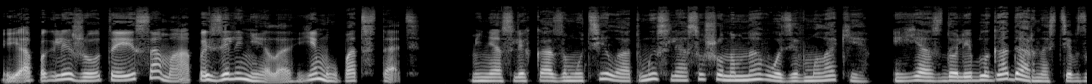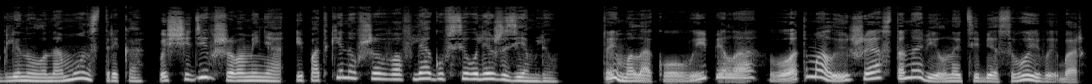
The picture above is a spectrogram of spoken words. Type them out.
я погляжу, ты и сама позеленела, ему подстать. Меня слегка замутило от мысли о сушеном навозе в молоке. И я с долей благодарности взглянула на монстрика, пощадившего меня и подкинувшего во флягу всего лишь землю. «Ты молоко выпила, вот малыш и остановил на тебе свой выбор.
